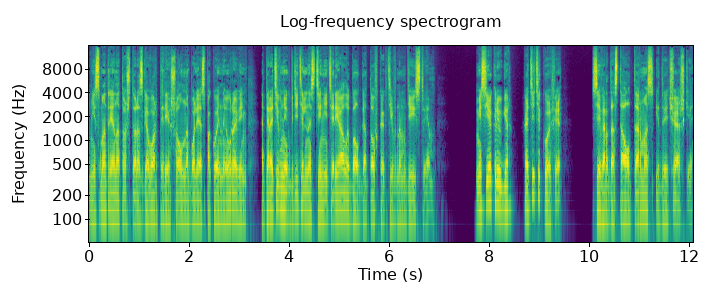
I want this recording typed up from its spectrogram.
Несмотря на то, что разговор перешел на более спокойный уровень, оперативник бдительности не терял и был готов к активным действиям. «Месье Крюгер, хотите кофе?» Север достал термос и две чашки.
